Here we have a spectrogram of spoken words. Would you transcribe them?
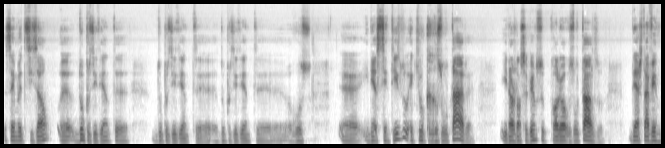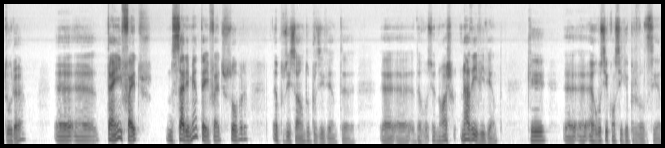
sem uma decisão uh, do presidente do presidente do presidente russo. Uh, e nesse sentido, aquilo que resultar e nós não sabemos qual é o resultado desta aventura uh, tem efeitos necessariamente tem efeitos sobre a posição do presidente uh, da Rússia. Não acho nada evidente que a Rússia consiga prevalecer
